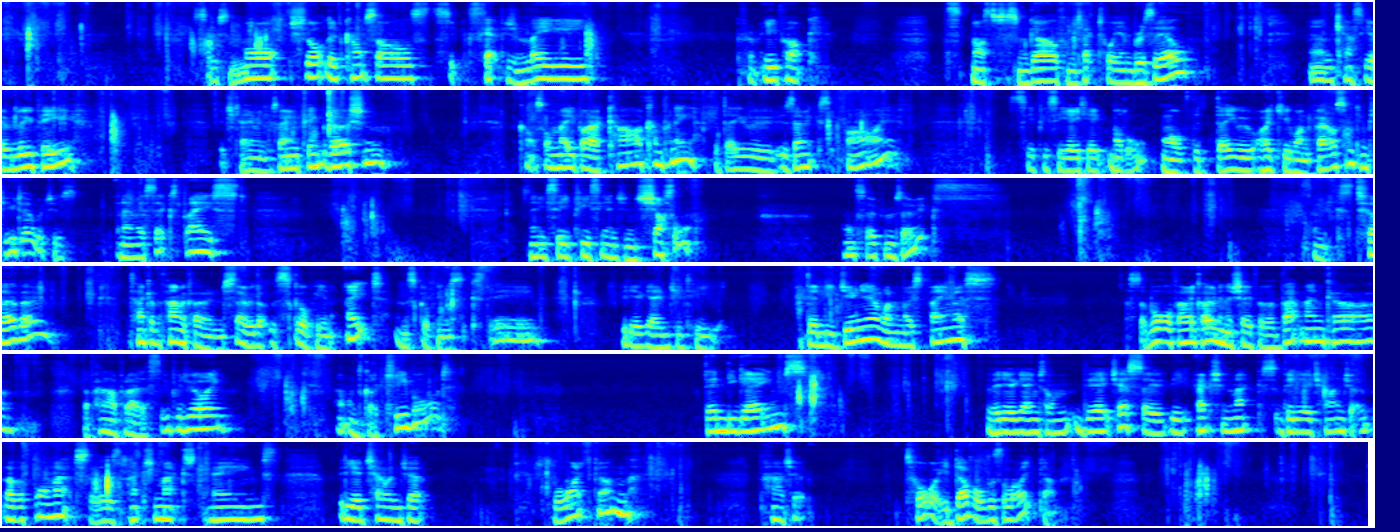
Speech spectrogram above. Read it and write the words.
So some more short-lived consoles, the Super Cassette Vision Lady from Epoch, Master System Girl from Tectoy in Brazil, and Casio Loopy, which came in its own pink version A console made by a car company, the Daewoo Zemmix 5, CPC 88 model of the Daewoo IQ 1000 computer, which is an MSX based. NEC PC Engine Shuttle, also from Zoics. Zemmix Turbo. Attack of the Famiclones. So we've got the Scorpion 8 and the Scorpion 16. Video game GT Dendy Jr., one of the most famous. A Sabor Famiclone in the shape of a Batman car. The Power Player Superjoy. That one's got a keyboard. Dendy Games. Video games on VHS, so the Action Max Video Challenger and other formats. So there's Action Max games, Video Challenger light gun, Padgett toy doubled as a light gun.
